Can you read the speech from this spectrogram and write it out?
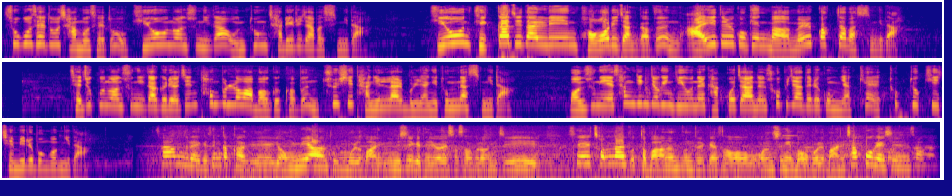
속옷에도 잠옷에도 귀여운 원숭이가 온통 자리를 잡았습니다. 귀여운 귀까지 달린 벙어리 장갑은 아이들 고객 마음을 꽉 잡았습니다. 제주꾼 원숭이가 그려진 텀블러와 머그컵은 출시 당일날 물량이 동났습니다. 원숭이의 상징적인 기운을 갖고자 하는 소비자들을 공략해 톡톡히 재미를 본 겁니다. 사람들에게 생각하기에 영리한 동물로 많이 인식이 되어 있어서 그런지 새해 첫날부터 많은 분들께서 원숭이 먹이를 많이 찾고 계신 성향.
